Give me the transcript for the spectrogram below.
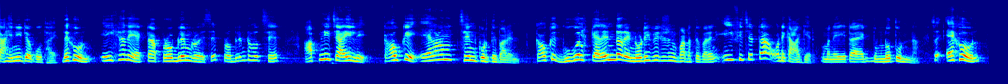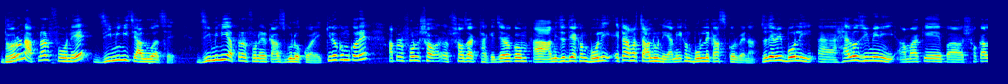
কাহিনীটা কোথায়? দেখুন, এইখানে একটা প্রবলেম রয়েছে। প্রবলেমটা হচ্ছে, আপনি চাইলে কাউকে অ্যালার্ম সেন্ড করতে পারেন, কাউকে গুগল ক্যালেন্ডারে নোটিফিকেশন পাঠাতে পারেন। এই ফিচারটা অনেক আগের মানে এটা একদম নতুন না। তো এখন ধরুন আপনার ফোনে জিমিনি চালু আছে। জিমিনি আপনার ফোনের কাজগুলো করে। কীরকম করে? আপনার ফোন সজাগ থাকে। যেরকম আমি যদি এখন বলি, এটা আমার চালু নেই, আমি এখন বললে কাজ করবে না। যদি আমি বলি হ্যালো জিমিনি আমাকে সকাল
